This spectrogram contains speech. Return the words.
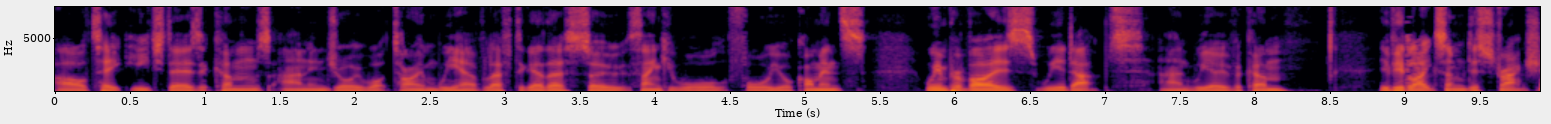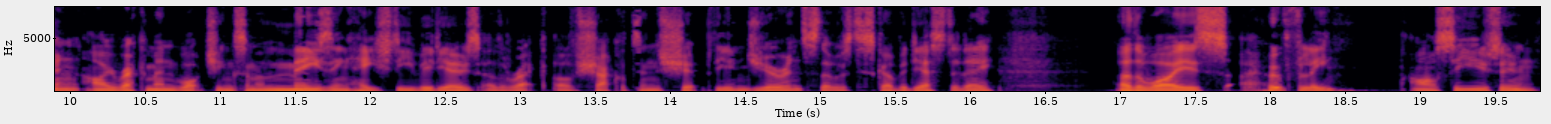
I'll take each day as it comes and enjoy what time we have left together, so thank you all for your comments. We improvise, we adapt, and we overcome. If you'd like some distraction, I recommend watching some amazing HD videos of the wreck of Shackleton's ship, the Endurance, that was discovered yesterday. Otherwise, hopefully, I'll see you soon.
